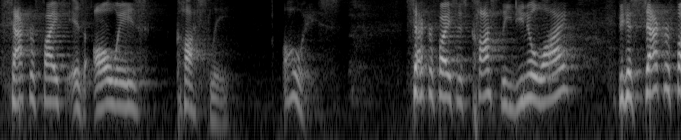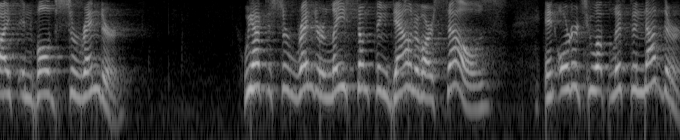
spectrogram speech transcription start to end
sacrifice is always costly. Always. Sacrifice is costly. Do you know why? Because sacrifice involves surrender. We have to surrender, lay something down of ourselves in order to uplift another.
